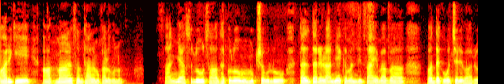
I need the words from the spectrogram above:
వారికి ఆత్మానుసంధానం కలుగును. సన్యాసులు సాధకులు ముముక్షవులు తదితరులు అనేక మంది సాయిబాబా వద్దకు వచ్చేవారు.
